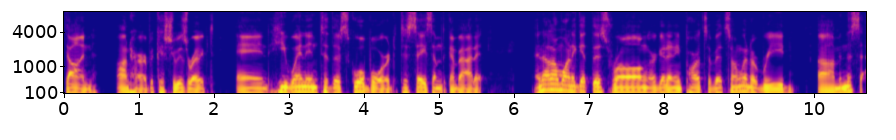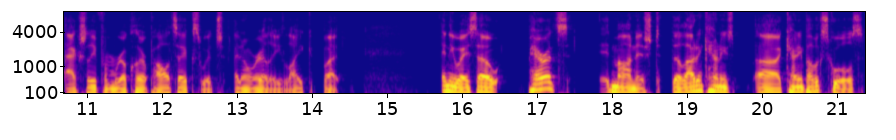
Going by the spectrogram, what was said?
done on her because she was raped. And he went into the school board to say something about it. And I don't want to get this wrong or get any parts of it. So I'm going to read um, and this is actually from Real Clear Politics, which I don't really like. But anyway, so parents admonished the Loudoun County's uh, County Public Schools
